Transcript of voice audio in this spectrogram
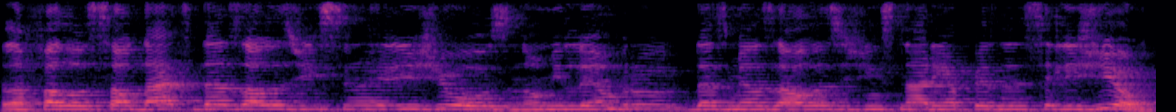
Ela falou, saudades das aulas de ensino religioso, não me lembro das minhas aulas de ensinarem apenas religião,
